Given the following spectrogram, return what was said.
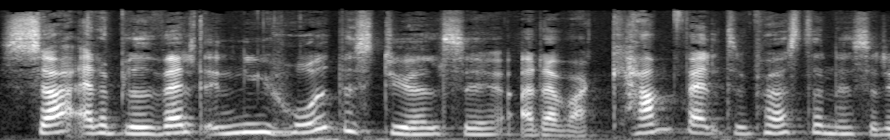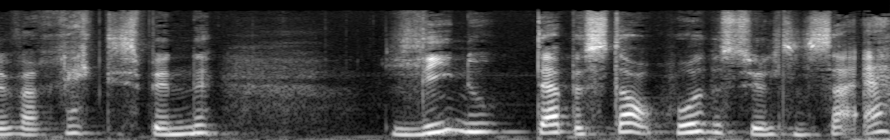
Så er der blevet valgt en ny hovedbestyrelse, og der var kampvalg til posterne, så det var rigtig spændende. Lige nu, der består hovedbestyrelsen så af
